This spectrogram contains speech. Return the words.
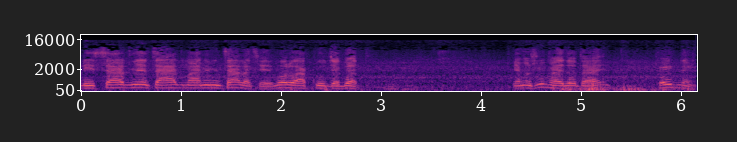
ડિસ્ચાર્જ ને ચાર્જ માનીને ચાલે છે. બોલો આખું જગત. એમાં શું ફાયદો થાય? કઈ જ નહીં.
